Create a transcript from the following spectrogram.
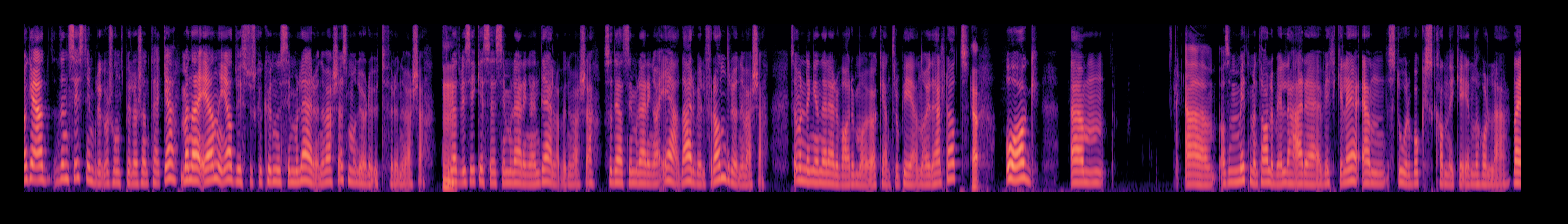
Ok, Den siste implikasjonsspiller skjønte jeg ikke, men jeg er enig i at hvis du skal kunne simulere universet, så må du gjøre det utenfor universet. Fordi Mm. at Hvis ikke så er simuleringa en del av universet. Så det at simuleringa er der, vil forandre universet. Så vil den generere varme og øke entropien og i det hele tatt. Ja. Og um, Uh, altså mitt mentale bilde her er virkelig en stor boks kan ikke inneholde Nei,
